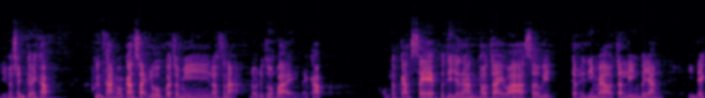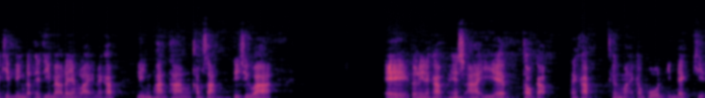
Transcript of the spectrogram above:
นี่ก็เช่นเคยครับ พื้นฐานของการใส่รูปก็จะมีลักษณะโดยทั่วไปนะครับ ผมทำการเซฟเพื่อที่จะท่านเข้าใจว่า service.html จะลิงก์ไปยัง index.link.html ได้อย่างไรนะครับ ลิงก์ผ่านทางคำสั่งที่ชื่อว่า a ตัวนี้นะครับ href เท่ากับนะครับ เครื่องหมายคำพูด index ขีด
